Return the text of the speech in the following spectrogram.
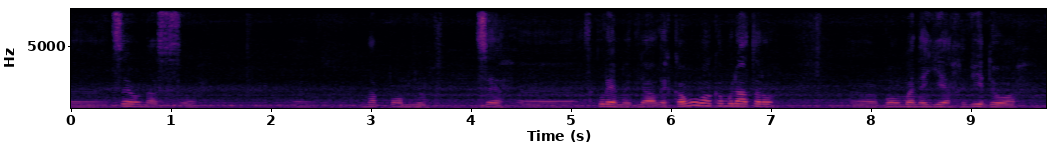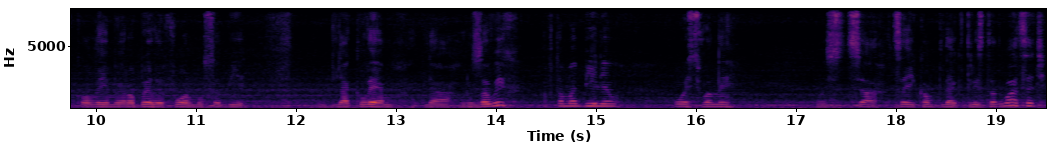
Е, Це у нас, е, е, напомню, це клеми для легкового акумулятору. Бо в мене є відео, коли ми робили форму собі для клем для грузових автомобілів. Ось вони. Ось ця, цей комплект 320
